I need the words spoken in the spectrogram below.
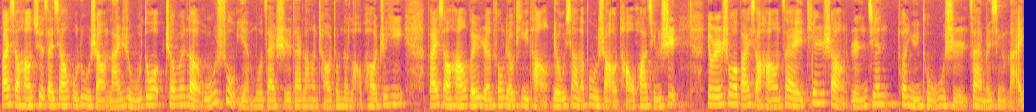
白小航却在江湖路上来日无多，成为了无数淹没在时代浪潮中的老炮之一。白小航为人风流倜傥，留下了不少桃花情事。有人说白小航在天上人间吞云吐雾时再没醒来，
